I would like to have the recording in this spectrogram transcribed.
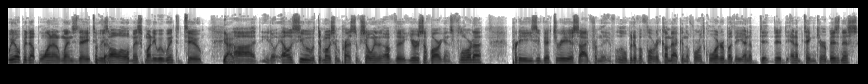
We opened up one on Wednesday. Two okay. was all Ole Miss money. We went to two. Got it. Uh, you know, LSU with their most impressive showing of the year so far against Florida. Pretty easy victory aside from the, a little bit of a Florida comeback in the fourth quarter, but they end up did, did end up taking care of business.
